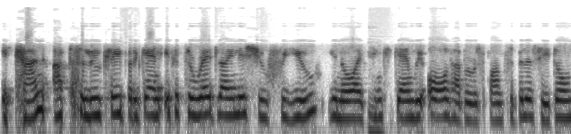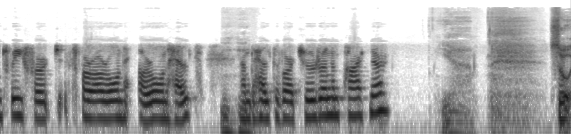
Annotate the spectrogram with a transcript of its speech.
It can absolutely, but again, if it's a red line issue for you, you know, I mm. think again we all have a responsibility, don't we, for for our own our own health mm-hmm. and the health of our children and partner. Yeah. So,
